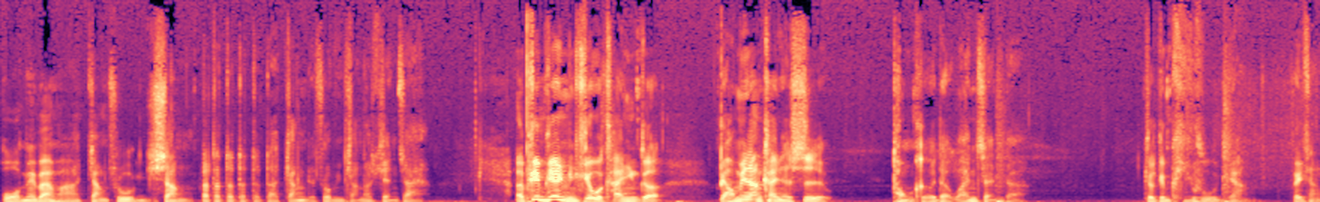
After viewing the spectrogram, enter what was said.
我没办法讲出以上哒哒哒哒哒哒讲你的作品讲到现在。而偏偏你给我看一个表面上看的是统合的、完整的，就跟皮肤一样，非常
